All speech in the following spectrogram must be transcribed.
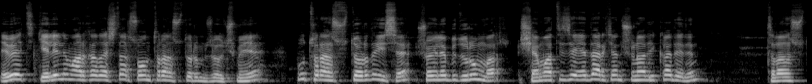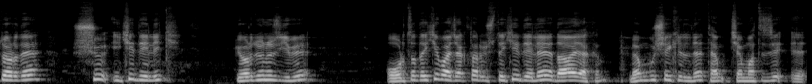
Evet gelelim arkadaşlar son transistörümüzü ölçmeye. Bu transistörde ise şöyle bir durum var. Şematize ederken şuna dikkat edin. Transistörde şu iki delik gördüğünüz gibi ortadaki bacaklar üstteki deliğe daha yakın. Ben bu şekilde şematize, e,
